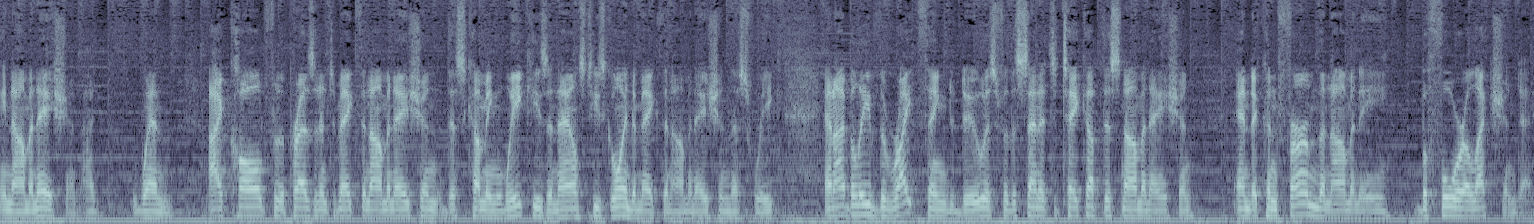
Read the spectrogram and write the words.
a nomination. I, when I called for the president to make the nomination this coming week, he's announced he's going to make the nomination this week. And I believe the right thing to do is for the Senate to take up this nomination and to confirm the nominee before Election Day.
